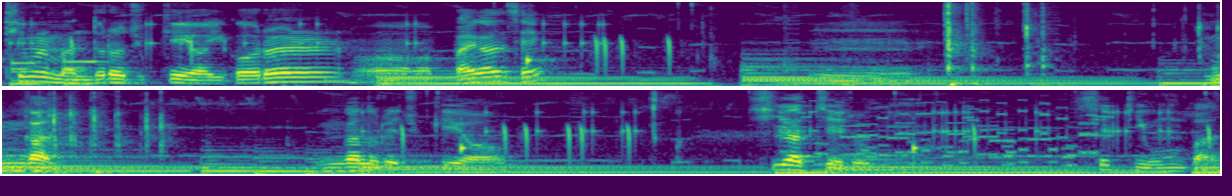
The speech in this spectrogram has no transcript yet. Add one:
팀을 만들어 줄게요. 이거를 어, 빨간색. 음, 인간. 인간으로 해줄게요. 씨앗 제조기. 새끼 운반.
